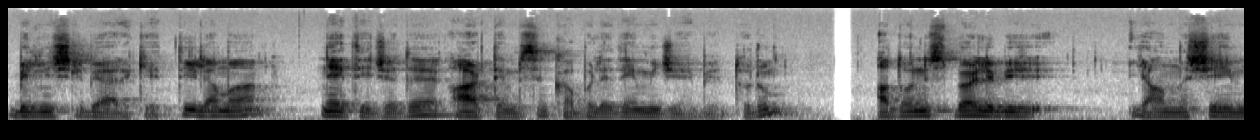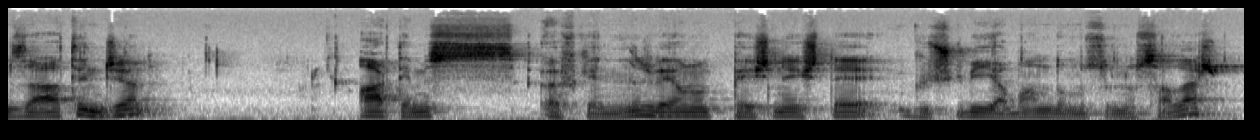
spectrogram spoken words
bilinçli bir hareket değil ama neticede Artemis'in kabul edemeyeceği bir durum. Adonis böyle bir yanlışa imza atınca Artemis öfkelenir ve onun peşine işte güçlü bir yaban domuzunu salar.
